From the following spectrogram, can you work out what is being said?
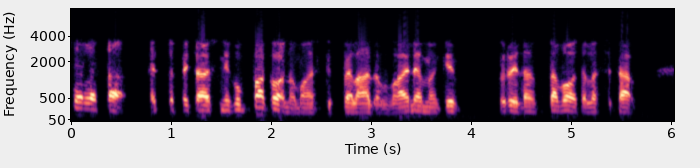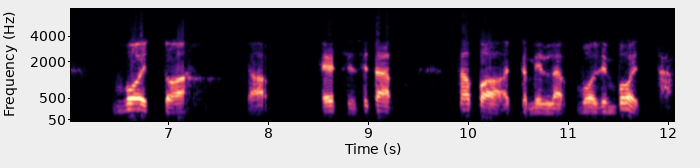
sellaista, että pitäisi niin pakonomaisesti pelata, vaan enemmänkin yritän tavoitella sitä voittoa ja etsin sitä tapaa, että millä voisin voittaa.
